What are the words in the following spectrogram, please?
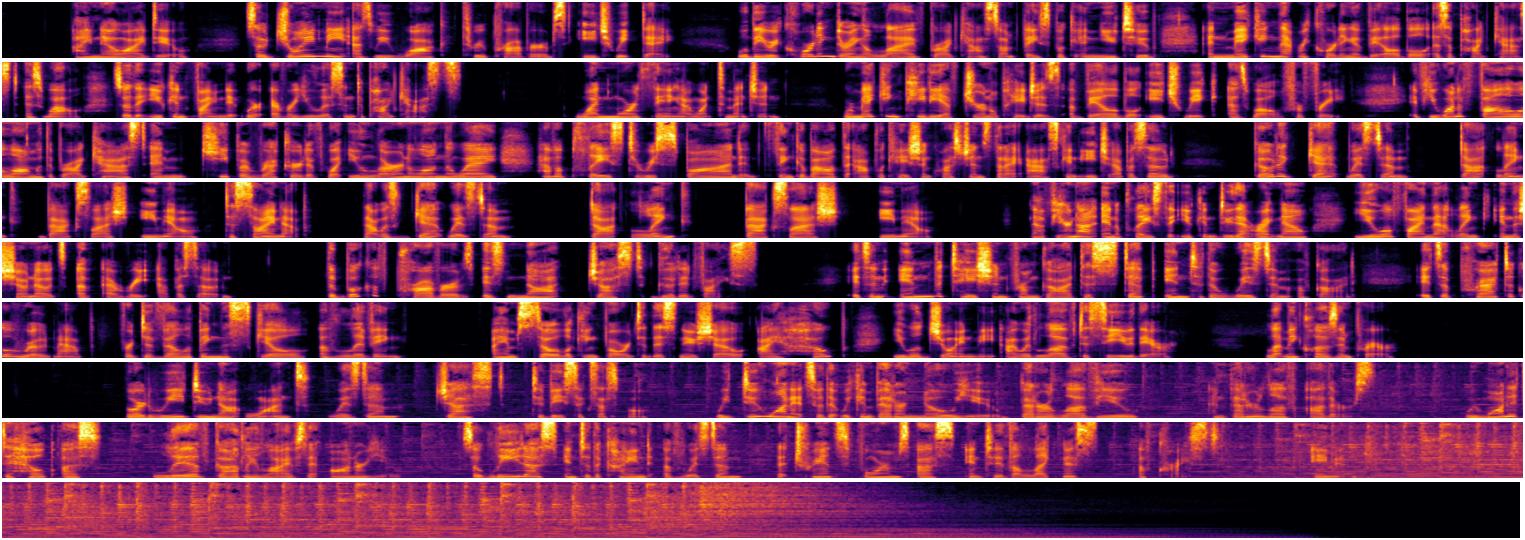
I know I do. So join me as we walk through Proverbs each weekday. We'll be recording during a live broadcast on Facebook and YouTube and making that recording available as a podcast as well, so that you can find it wherever you listen to podcasts. One more thing I want to mention. We're making PDF journal pages available each week as well for free. If you want to follow along with the broadcast and keep a record of what you learn along the way, have a place to respond and think about the application questions that I ask in each episode, go to getwisdom.link backslash email to sign up. That was getwisdom.link backslash email. Now, if you're not in a place that you can do that right now, you will find that link in the show notes of every episode. The book of Proverbs is not just good advice. It's an invitation from God to step into the wisdom of God. It's a practical roadmap for developing the skill of living. I am so looking forward to this new show. I hope you will join me. I would love to see you there. Let me close in prayer. Lord, we do not want wisdom just to be successful. We do want it so that we can better know you, better love you, and better love others. We want it to help us live godly lives that honor you. So lead us into the kind of wisdom that transforms us into the likeness of Christ. Amen.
